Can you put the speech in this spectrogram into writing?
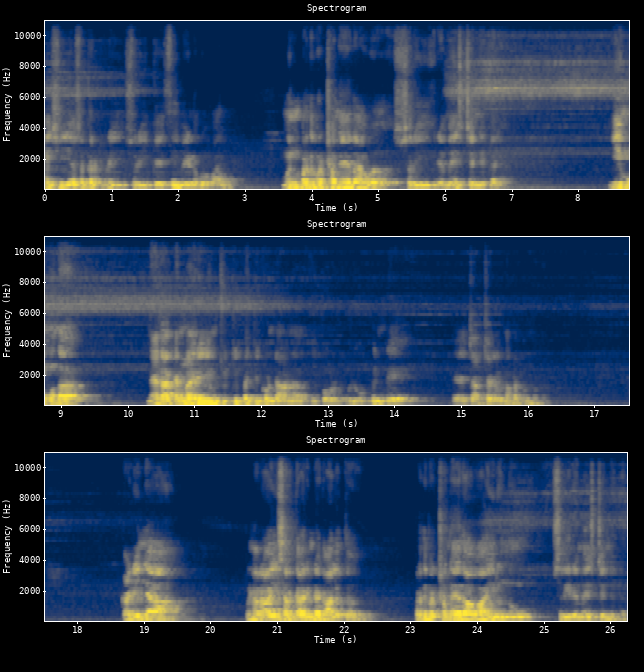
ദേശീയ secretary Shri K C Venugopal മുൻ പ്രതിപക്ഷ നേതാവ് ശ്രീ രമേശ് ചെന്നിത്തല. ഈ മൂന്ന് നേതാക്കന്മാരെയും ചുറ്റിപ്പറ്റിക്കൊണ്ടാണ് ഇപ്പോൾ ഗ്രൂപ്പിന്റെ ചർച്ചകൾ നടക്കുന്നത്. കഴിഞ്ഞ പിണറായി സർക്കാരിന്റെ കാലത്ത് പ്രതിപക്ഷ നേതാവായിരുന്നു ശ്രീ രമേശ് ചെന്നിത്തല.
